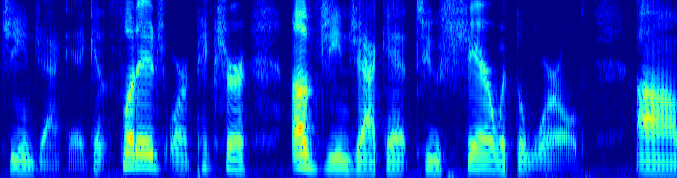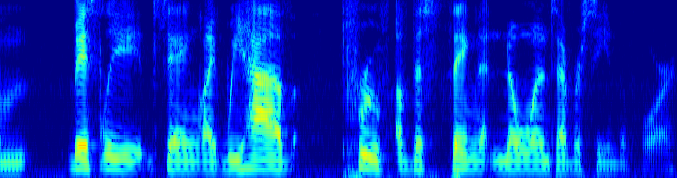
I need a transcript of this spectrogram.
Jean Jacket, get footage or a picture of Jean Jacket to share with the world. Um, basically saying like we have proof of this thing that no one's ever seen before.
